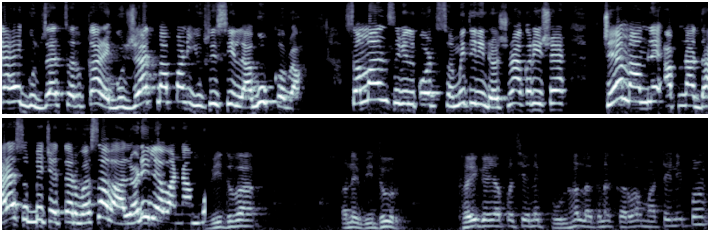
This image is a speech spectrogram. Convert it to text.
રાહે ગુજરાત સરકારે ગુજરાતમાં પણ યુસીસી લાગુ કરવા સમાન સિવિલ કોર્ટ સમિતિની રચના કરી છે. જે મામલે આપના ધારાસભ્ય ચેતર વસાવા લડી લેવાના વિધવા અને વિધુર થઈ ગયા પછી એને પુનઃ લગ્ન કરવા માટેની પણ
